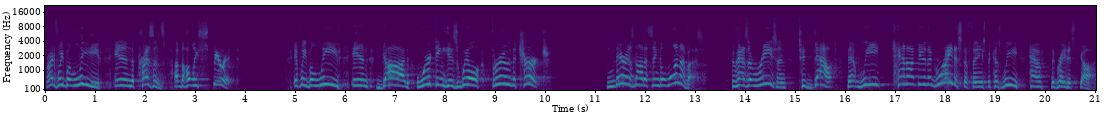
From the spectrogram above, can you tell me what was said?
Right? If we believe in the presence of the Holy Spirit, if we believe in God working His will through the church, there is not a single one of us who has a reason to doubt that we cannot do the greatest of things because we have the greatest God.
